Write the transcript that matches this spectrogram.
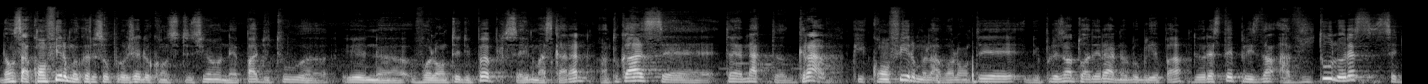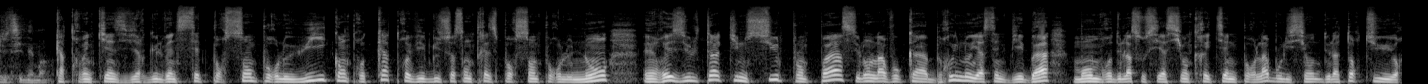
Donc ça confirme que ce projet de constitution n'est pas du tout euh, une euh, volonté du peuple, c'est une mascarade. En tout cas, c'est un acte grave qui confirme la volonté du président Touadéra, ne l'oubliez pas, de rester président à vie. Tout le reste, c'est du cinéma. 95,27% pour le oui contre 4,73% pour le non. Un résultat qui ne surprend pas selon l'avocat Bruno Yacine Bieba, membre de l'association chrétienne pour l'abolition de la torture.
